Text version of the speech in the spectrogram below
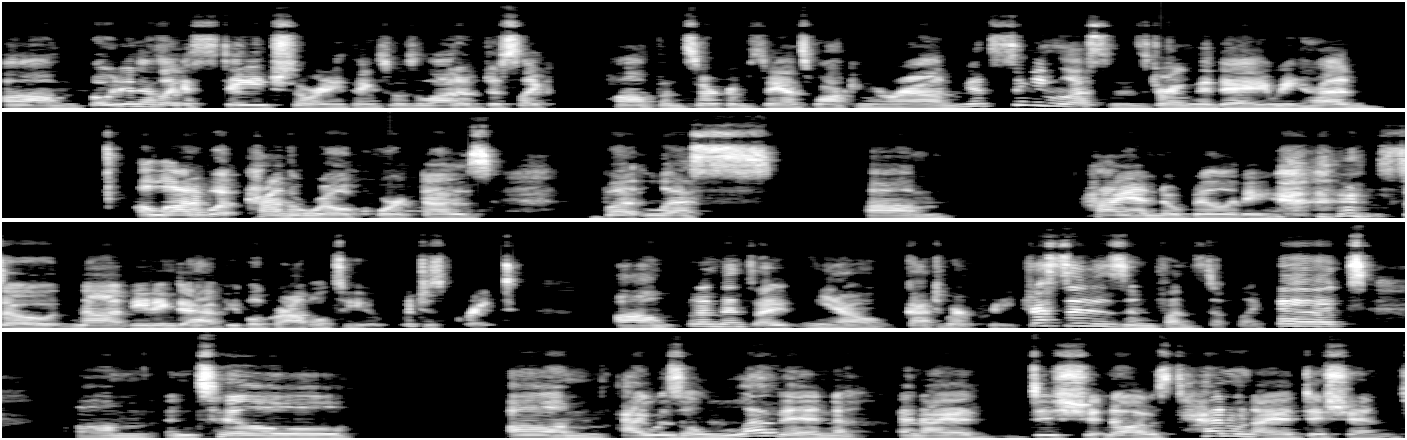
Um, but we didn't have like a stage show or anything. So it was a lot of just like pomp and circumstance walking around. We had singing lessons during the day. We had a lot of what kind of the royal court does, but less um, high end nobility. so not needing to have people grovel to you, which is great. Um, but I meant I, you know, got to wear pretty dresses and fun stuff like that um, until um i was 11 and i auditioned no i was 10 when i auditioned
